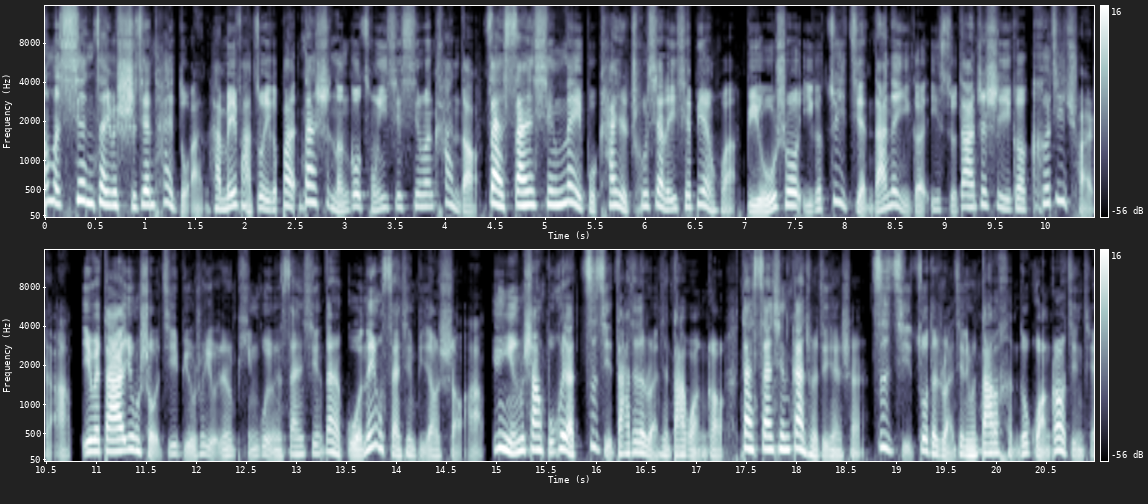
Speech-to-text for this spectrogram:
那么现在因为时间太短，还没法做一个办，但是能够从一些新闻看到，在三星内部开始出现了一些变化。比如说一个最简单的一个意思，当然这是一个科技圈的啊，因为大家用手机，比如说有人用苹果，有人三星，但是国内用三星比较少啊。运营商不会在自己搭载的软件搭广告，但三星干出了这件事儿，自己做的软件里面搭了很多广告进去。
